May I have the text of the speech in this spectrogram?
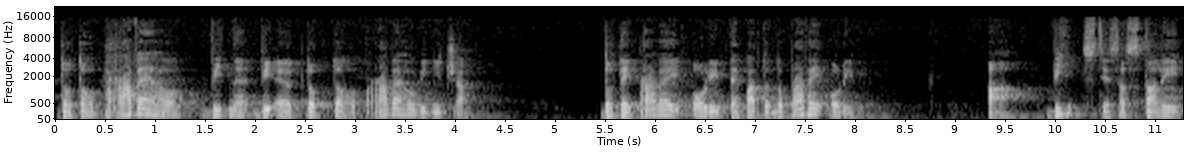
do toho pravého, vidne, e, do toho pravého vidniča, do tej pravej olivy, pardon, do pravej olivy. A vy ste sa stali e,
